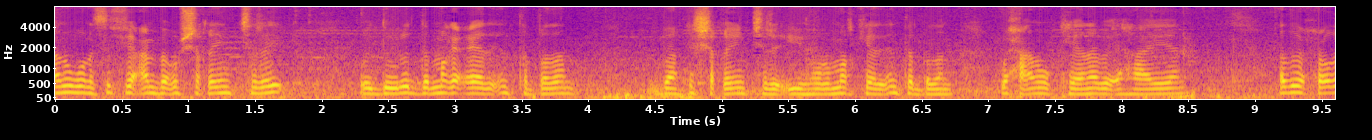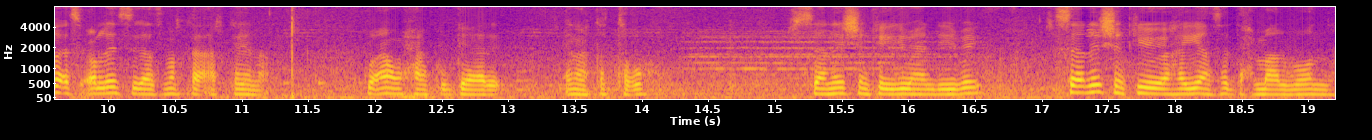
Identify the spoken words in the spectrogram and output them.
Aniguna si fiican baan u shaqayn jiray oo dowladda magaceeda inta badan baan ka shaqayn jiray iyo horumarkeeda inta badan waxa anugu keena bay ahaayeen. Aduu xoogaa iscoleysigaas markaa arkayna go'aan waxaan ku gaaray inaan ka tago. Resaanationkaygii baan dhiibay. Resaanationkii hayaan saddex maalmoodna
